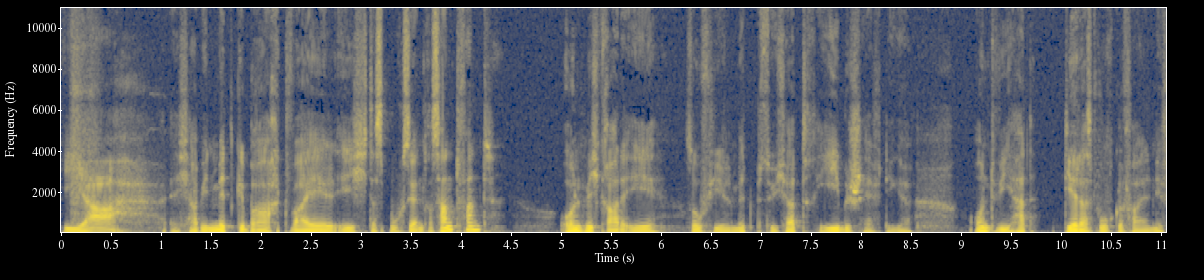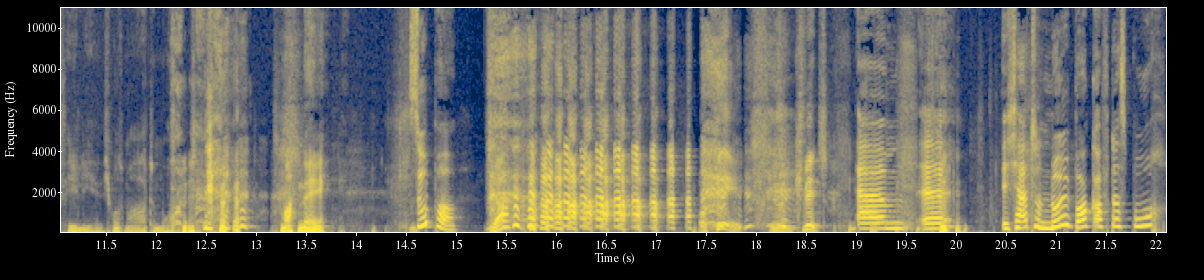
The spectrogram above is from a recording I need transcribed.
ja, ich habe ihn mitgebracht, weil ich das Buch sehr interessant fand und mich gerade eh so viel mit Psychiatrie beschäftige. Und wie hat dir das Buch gefallen, Nefeli? Ich muss mal Atem holen. Mann, ey. Super. Ja? okay, wir sind quitt. Ähm, äh, ich hatte null Bock auf das Buch,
